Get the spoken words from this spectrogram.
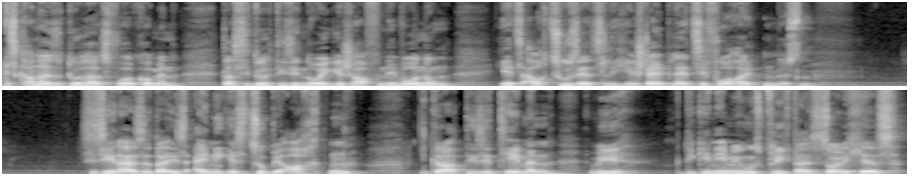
Es kann also durchaus vorkommen, dass sie durch diese neu geschaffene Wohnung jetzt auch zusätzliche Stellplätze vorhalten müssen. Sie sehen also, da ist einiges zu beachten. Gerade diese Themen wie die Genehmigungspflicht als solches,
